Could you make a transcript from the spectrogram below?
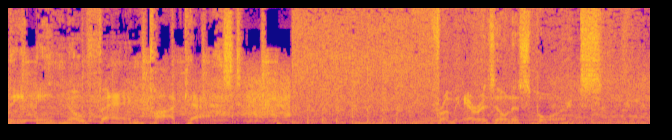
the Ain't No Fang podcast. From Arizona Sports,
